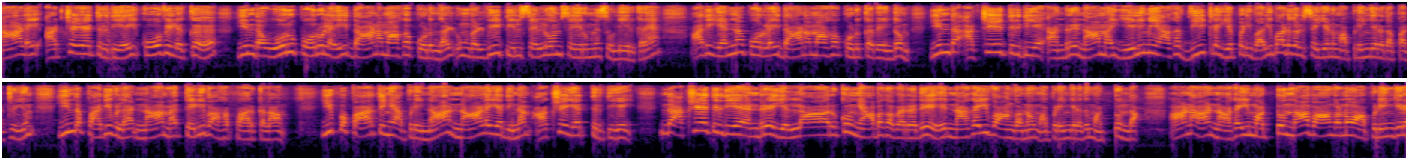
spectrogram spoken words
நாளை அட்சய திருதியை கோவிலுக்கு இந்த ஒரு பொருளை தானமாக கொடுங்கள். உங்கள் வீட்டில் செல்வம் சேரும்னு சொல்லியிருக்கிறேன். அது என்ன பொருளை தானமாக கொடுக்க வேண்டும்? இந்த அட்சய திருதியை அன்று நாம எளிமையாக வீட்டில் எப்படி வழிபாடுகள் செய்யணும் அப்படிங்கிறத பற்றியும் இந்த பதிவுல நாம தெளிவாக பார்க்கலாம். இப்போ பார்த்தீங்க அப்படின்னா நாளைய தினம் அக்ஷய திருத்தியை இந்த அக்ஷய திருதியை அன்று எல்லாருக்கும் ஞாபகம் வர்றது நகை வாங்கணும் அப்படிங்கிறது மட்டும்தான். ஆனா நகை மட்டும்தான் வாங்கணும் அப்படிங்கிற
